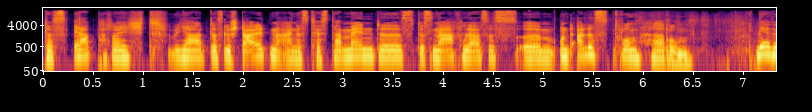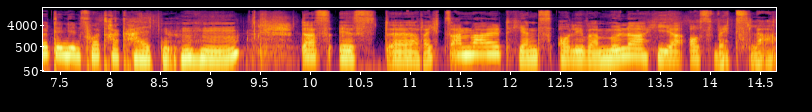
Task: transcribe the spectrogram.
das Erbrecht, ja, das Gestalten eines Testamentes, des Nachlasses ähm, und alles drumherum. Wer wird denn den Vortrag halten? Mhm. Das ist äh, Rechtsanwalt Jens Oliver Müller hier aus Wetzlar.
